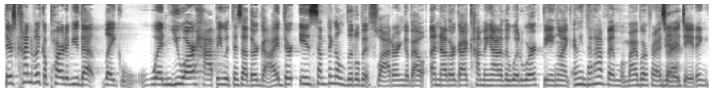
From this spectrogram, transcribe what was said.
there's kind of like a part of you that like when you are happy with this other guy there is something a little bit flattering about another guy coming out of the woodwork being like i mean that happened when my boyfriend and i started Yeah. dating.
